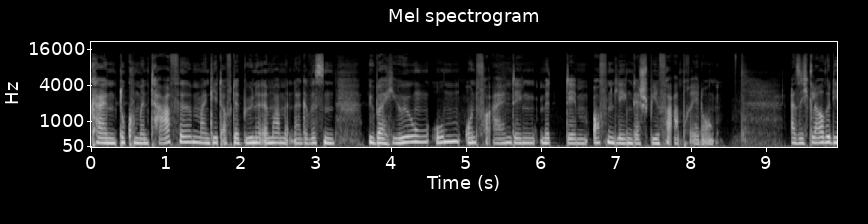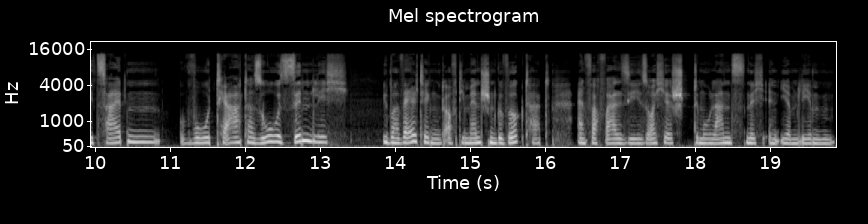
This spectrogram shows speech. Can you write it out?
kein Dokumentarfilm. Man geht auf der Bühne immer mit einer gewissen Überhöhung um und vor allen Dingen mit dem Offenlegen der Spielverabredung. Also ich glaube, die Zeiten, wo Theater so sinnlich überwältigend auf die Menschen gewirkt hat, einfach weil sie solche Stimulanz nicht in ihrem Leben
